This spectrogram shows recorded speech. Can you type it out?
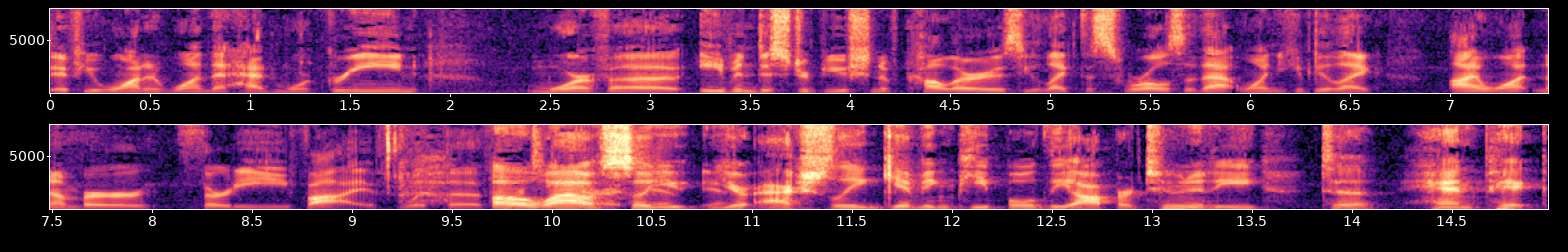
if you wanted one that had more green more of a even distribution of colors you like the swirls of that one you could be like i want number 35 with the Oh wow! So Yeah, you yeah. you're actually giving people the opportunity to handpick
